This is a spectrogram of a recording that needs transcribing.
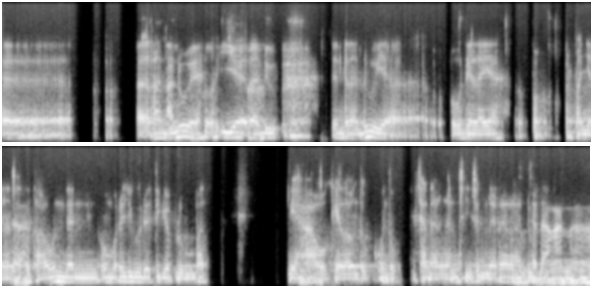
eh, Radu. Radu ya? iya Ah. Radu. Dan Radu ya udahlah ya perpanjangan Ya. satu tahun dan umurnya juga udah 34. Ya Hmm. oke lah untuk untuk cadangan sih sebenarnya Radu. cadangan. nah.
